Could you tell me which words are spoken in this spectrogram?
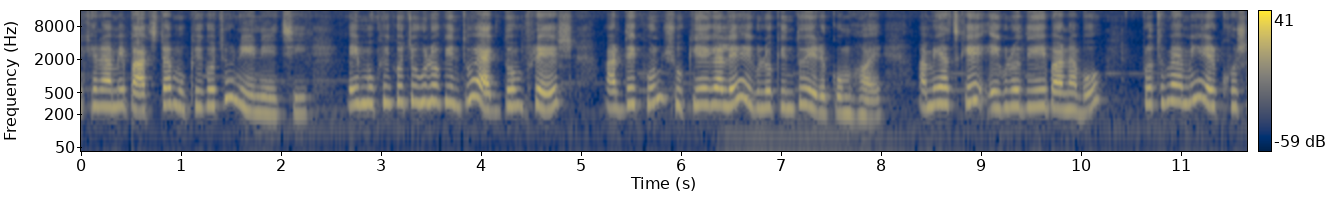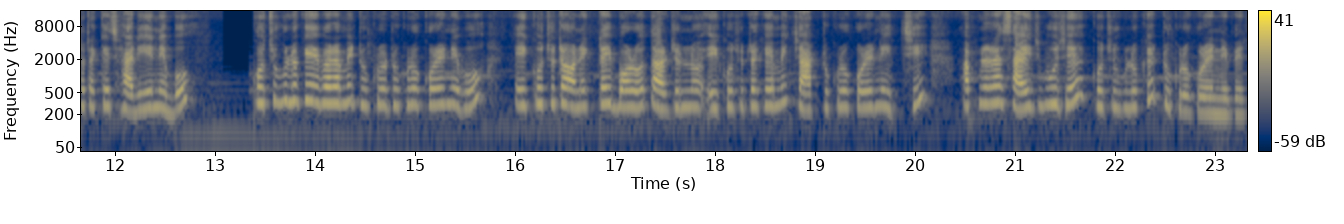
এখানে আমি পাঁচটা মুখি কচু নিয়ে নিয়েছি। এই মুখি কচুগুলো কিন্তু একদম ফ্রেশ আর দেখুন শুকিয়ে গেলে এগুলো কিন্তু এরকম হয়। আমি আজকে এগুলো দিয়েই বানাবো। প্রথমে আমি এর খোসাটাকে ছাড়িয়ে নেব। কচুগুলোকে এবার আমি টুকরো টুকরো করে নেব। এই কচুটা অনেকটাই বড়, তার জন্য এই কচুটাকে আমি চার টুকরো করে নিচ্ছি। আপনারা সাইজ বুঝে কচুগুলোকে টুকরো করে নেবেন।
